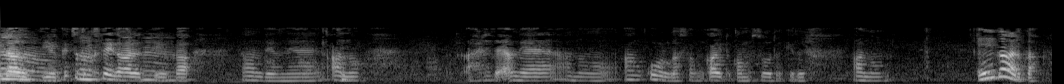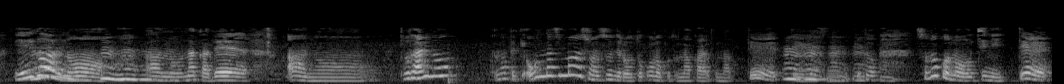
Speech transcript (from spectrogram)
違うっていうか、うん。ちょっと癖があるっていうか、なんだよね。あのあれだよね。あのアンコールが3回とかもそうだけどあの A ガールか。A ガールの,、うんうんうんうん。あの中であの隣のなんだっけ同じマンションに住んでる男の子と仲良くなってっていうやつなんだけどうんうんうんうんその子の家に行って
